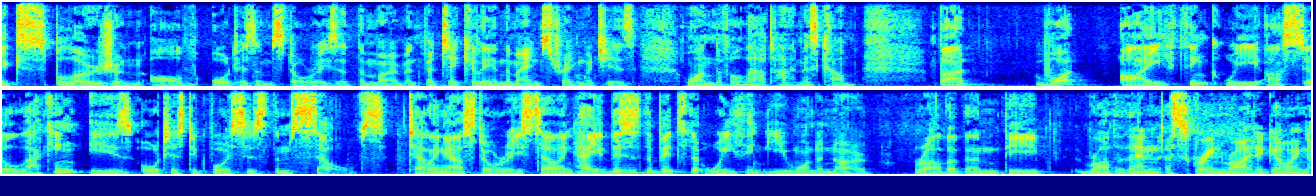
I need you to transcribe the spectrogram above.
explosion of autism stories at the moment, particularly in the mainstream, which is wonderful. Our time has come. But what I think we are still lacking is autistic voices themselves telling our stories, telling, hey, this is the bits that we think you want to know, rather than the. Rather than a screenwriter going,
